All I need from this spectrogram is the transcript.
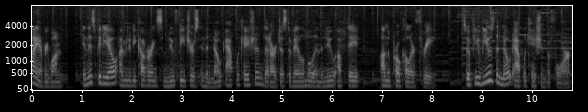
Hi everyone. In this video I'm going to be covering some new features in the Note application that are just available in the new update on the ProColor 3. So if you've used the Note application before,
